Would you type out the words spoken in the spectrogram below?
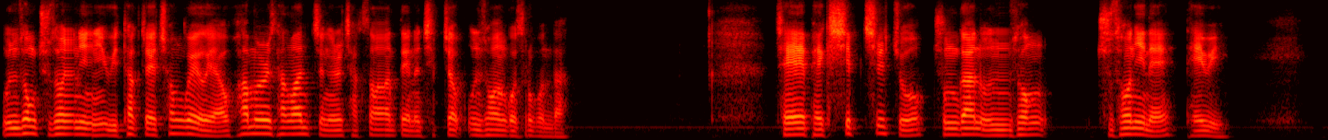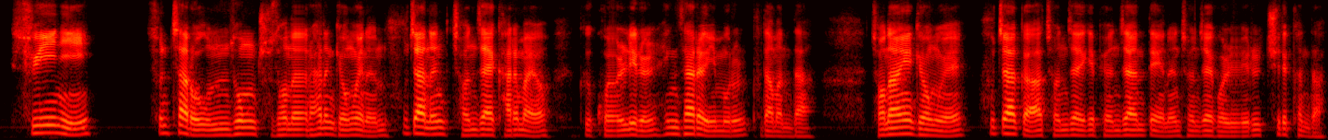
운송주선인이 위탁자의 청구에 의하여 화물 상환증을 작성한 때에는 직접 운송한 것으로 본다. 제117조 중간 운송 주선인의 대위 수인이 순차로 운송 주선을 하는 경우에는 후자는 전자에 가름하여 그 권리를 행사할 의무를 부담한다. 전항의 경우에 후자가 전자에게 변제한 때에는 전자의 권리를 취득한다.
